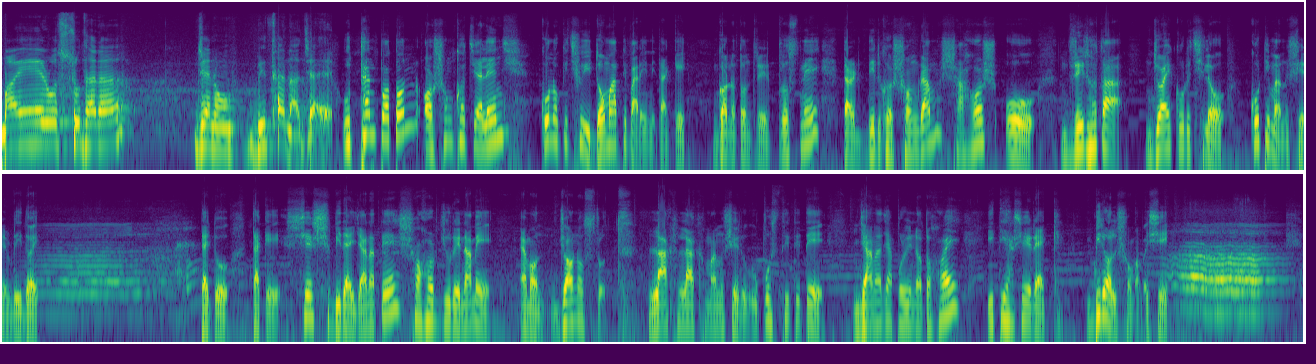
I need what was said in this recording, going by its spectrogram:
মায়ের অশ্রুধারা যেন বৃথা না যায়। উত্থান পতন অসংখ্য চ্যালেঞ্জ কোনো কিছুই দমাতে পারেনি তাকে। গণতন্ত্রের প্রশ্নে তার দীর্ঘ সংগ্রাম সাহস ও দৃঢ়তা জয় করেছিল কোটি মানুষের হৃদয়। তাই তো তাকে শেষ বিদায় জানাতে শহর জুড়ে নামে এমন জনস্রোত। লাখ লাখ মানুষের উপস্থিতিতে জানাজা পরিণত হয় ইতিহাসের এক বিরল সমাবেশে।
